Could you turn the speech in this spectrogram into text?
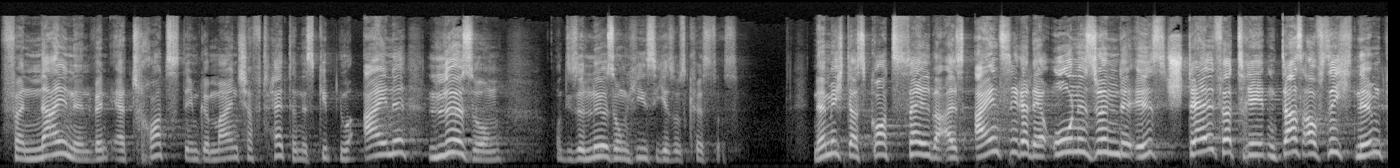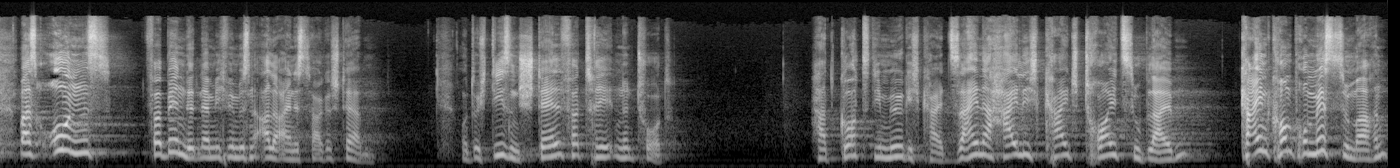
verneinen, wenn er trotzdem Gemeinschaft hätte. Und es gibt nur eine Lösung und diese Lösung hieß Jesus Christus. Nämlich, dass Gott selber als einziger, der ohne Sünde ist, stellvertretend das auf sich nimmt, was uns verbindet, nämlich wir müssen alle eines Tages sterben. Und durch diesen stellvertretenden Tod hat Gott die Möglichkeit, seiner Heiligkeit treu zu bleiben keinen Kompromiss zu machen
